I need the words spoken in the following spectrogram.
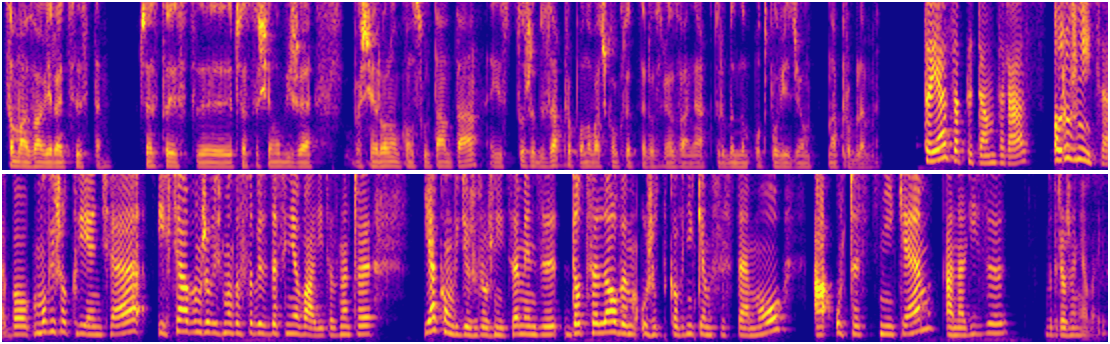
co ma zawierać system. Często, jest, y, często się mówi, że właśnie rolą konsultanta jest to, żeby zaproponować konkretne rozwiązania, które będą odpowiedzią na problemy. To ja zapytam teraz o różnicę, bo mówisz o kliencie i chciałabym, żebyśmy go sobie zdefiniowali. To znaczy, jaką widzisz różnicę między docelowym użytkownikiem systemu, a uczestnikiem analizy wdrożeniowej?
